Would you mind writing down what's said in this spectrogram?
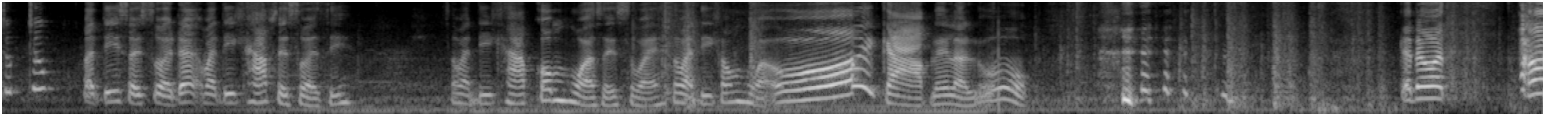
จุ๊บจุ๊บสวัสดีสวยๆด้วยสวัสดีครับสวยๆสิสวัสดีครับ ก้มหัวสวยๆสวัสดีก้มหัว โอ้ยกราบเลยเหรอลูก กระโดด โอ้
